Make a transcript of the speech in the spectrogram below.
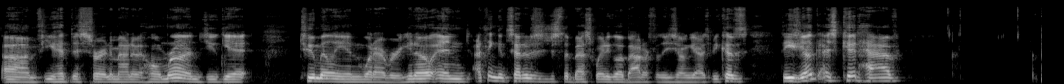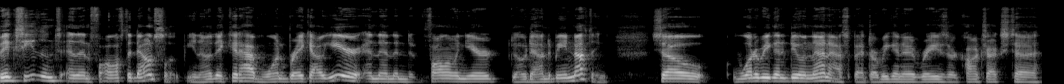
Um, if you hit this certain amount of home runs, you get two million, whatever, you know. And I think incentives is just the best way to go about it for these young guys because these young guys could have – big seasons and then fall off the downslope. You know, they could have one breakout year and then the following year go down to being nothing. So, what are we going to do in that aspect? Are we going to raise our contracts to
